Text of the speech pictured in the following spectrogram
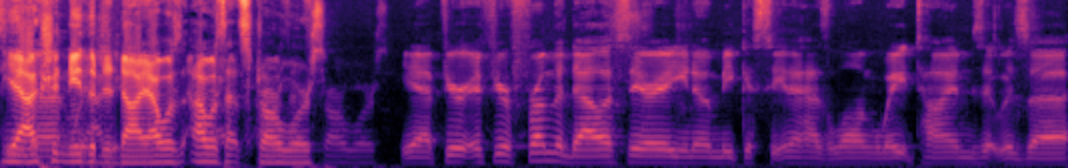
Yeah, actually, neither did I. I was I was at Star Wars. Star Wars. Yeah, if you're if you're from the Dallas area, you know Mi Cocina has long wait times. It was a Uh,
